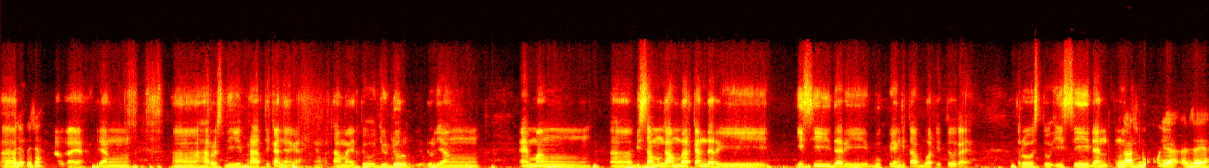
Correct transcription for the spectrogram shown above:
uh, ya, ya, yang uh, harus diperhatikan ya, kak. Yang pertama itu judul, judul yang emang uh, bisa menggambarkan dari isi dari buku yang kita buat itu kayak terus tuh isi dan nggak harus buku ya Anza ya?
